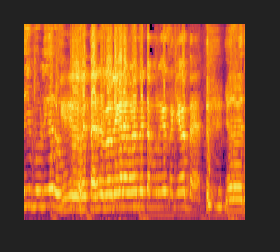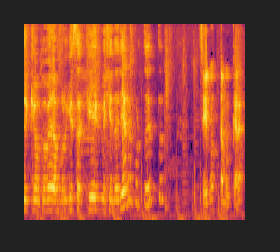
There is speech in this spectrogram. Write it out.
ellos me obligaron. ¿Qué Me, están, me obligan a comerme esta hamburguesa, ¿qué onda? Y ahora voy a tener que comer hamburguesas que vegetarianas por todo esto. Sí, pues, está muy cara.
